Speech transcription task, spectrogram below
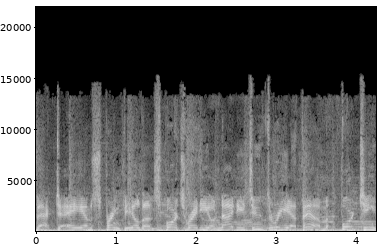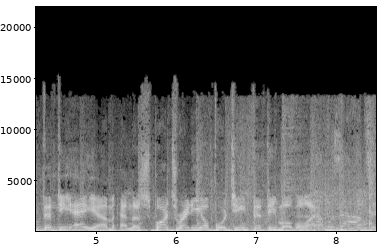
Back to AM Springfield on Sports Radio 923 FM, 1450 AM, and the Sports Radio 1450 mobile app.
